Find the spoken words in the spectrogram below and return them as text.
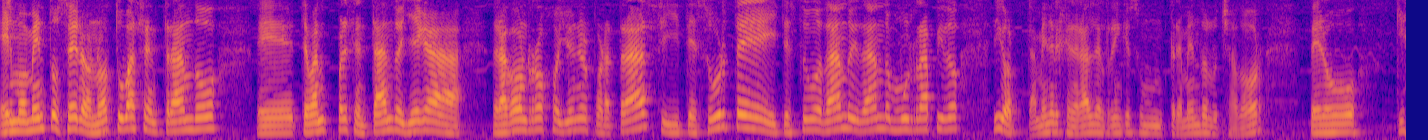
el momento cero, ¿no? Tú vas entrando, eh, te van presentando y llega Dragón Rojo Junior por atrás y te surte y te estuvo dando y dando muy rápido. Digo, también el general del ring es un tremendo luchador, pero ¿qué,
